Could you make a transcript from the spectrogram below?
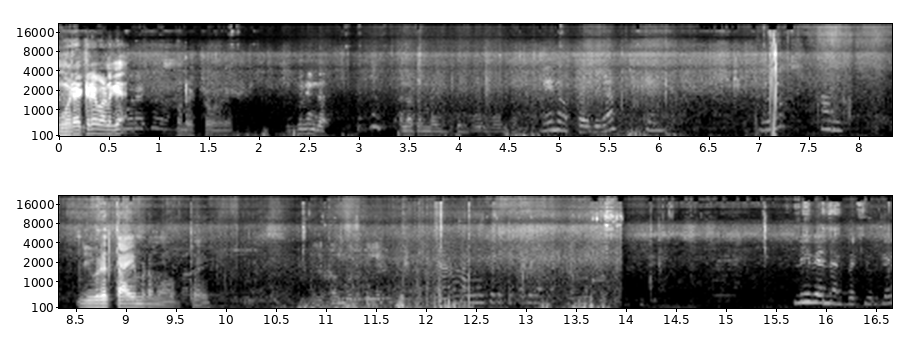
ಮೂರು ಎಕರೆ ಒಳಗೆ. ಮೂರು ಎಕರೆ ಒಳಗೆ ಇಬ್ಬರಿಂದ ಅಣ್ಣ ತಮ್ಮ. ಏನು ಹೋಗ್ತಾ ಇದ್ದೀರಾ? ಇವರೇ ತಾಯಿ ಮೇಡಮ್ ಹೋಗ್ತಾ ತಾಯಿ ನೀವೇನಾಗ್ಬೇಕು ಇವ್ರಿಗೆ?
